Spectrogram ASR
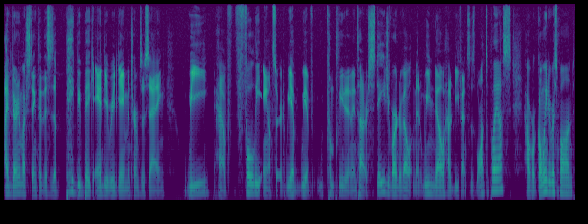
I very much think that this is a big, big, big Andy Reid game in terms of saying, we have fully answered. We have we have completed an entire stage of our development. We know how defenses want to play us, how we're going to respond,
